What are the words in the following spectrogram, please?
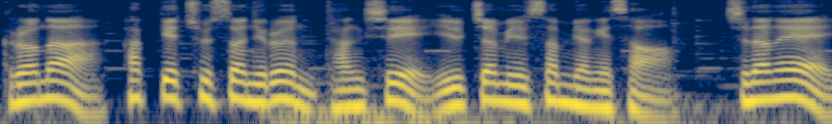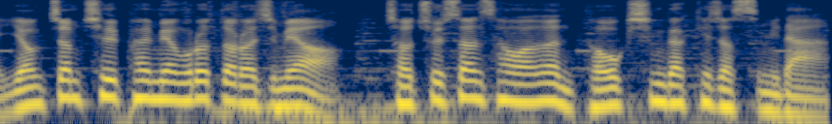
그러나 합계 출산율은 당시 1.13명에서 지난해 0.78명으로 떨어지며 저출산 상황은 더욱 심각해졌습니다.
